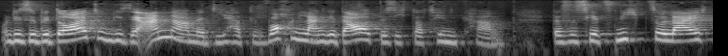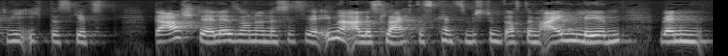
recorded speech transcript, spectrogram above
Und diese Bedeutung, diese Annahme, die hat wochenlang gedauert, bis ich dorthin kam. Das ist jetzt nicht so leicht, wie ich das jetzt darstelle, sondern es ist ja immer alles leicht. Das kennst du bestimmt aus deinem eigenen Leben. Wenn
